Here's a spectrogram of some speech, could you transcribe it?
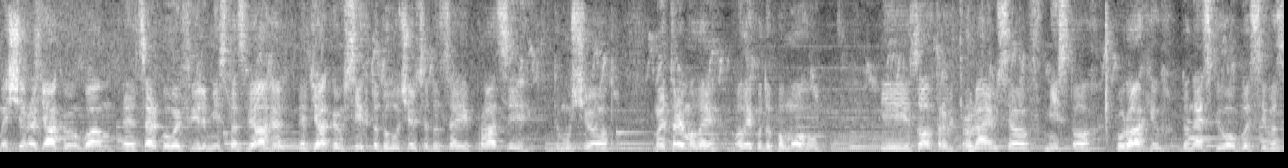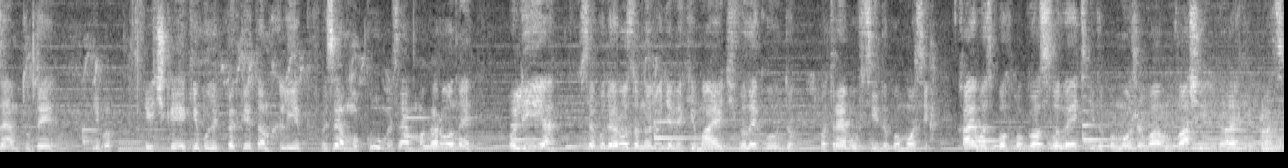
Ми щиро дякуємо вам, е, церква Вефіль, міста Звягель. Е, Дякуємо всіх, хто долучився до цієї праці, тому що ми отримали велику допомогу. І завтра відправляємося в місто Курахів Донецької області. Веземо туди хлібопічки, які будуть пекти там хліб. Веземо муку, веземо макарони, олія. Все буде роздано людям, які мають велику потребу в цій допомозі. Хай вас Бог поблагословить і допоможе вам в вашій нелегкій праці.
